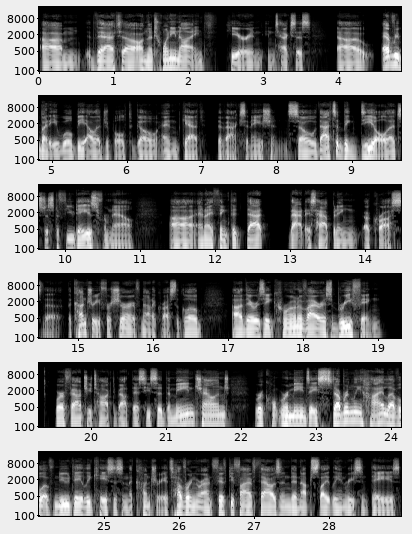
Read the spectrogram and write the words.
um, that uh, on the 29th here in, in Texas, uh, everybody will be eligible to go and get the vaccination. So that's a big deal. That's just a few days from now. Uh, and I think that, that that is happening across the, the country for sure, if not across the globe. Uh, there was a coronavirus briefing where Fauci talked about this. He said the main challenge remains a stubbornly high level of new daily cases in the country. It's hovering around 55,000 and up slightly in recent days.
